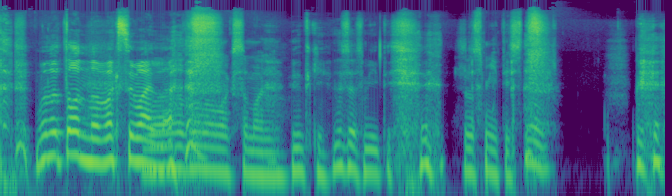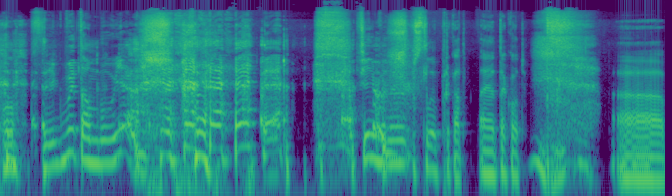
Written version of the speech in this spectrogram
Монотонно, максимально. Думав, максимально. Він такий, ну все, смійтесь. Засмійтесь. Ну, якби там був я. Фільм не випустили в прокат. Е, так от. Е,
